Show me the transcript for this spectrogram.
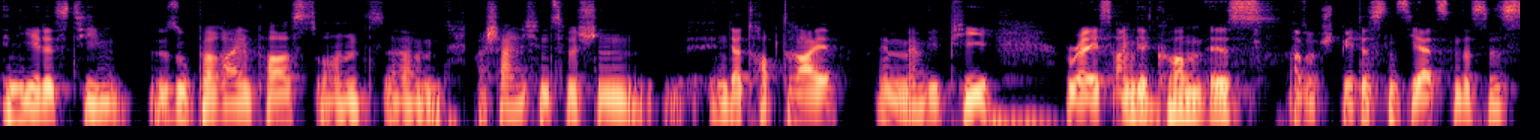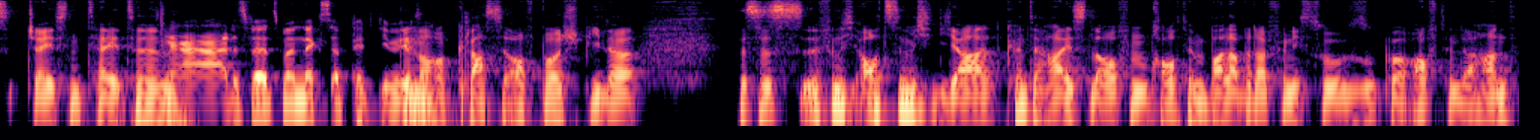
in jedes Team super reinpasst und ähm, wahrscheinlich inzwischen in der Top 3 im MVP Race angekommen ist, also spätestens jetzt, und das ist Jason Tatum. Ja, das wäre jetzt mein nächster Pit gewesen. Genau, klasse Aufbauspieler. Das ist, finde ich, auch ziemlich ideal. Könnte heiß laufen, braucht den Ball aber dafür nicht so super oft in der Hand.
